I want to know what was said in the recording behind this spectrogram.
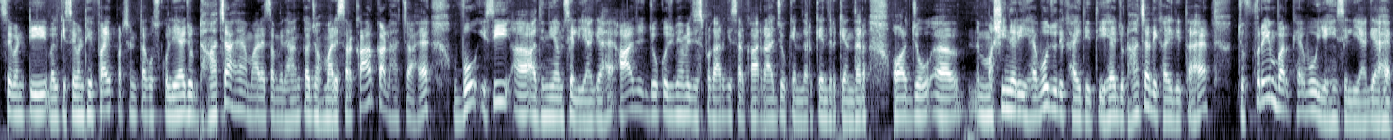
सेवेंटी बल्कि सेवेंटी फाइव परसेंट तक उसको लिया है। जो ढांचा है हमारे संविधान का, जो हमारी सरकार का ढांचा है, वो इसी अधिनियम से लिया गया है। आज जो कुछ भी हमें जिस प्रकार की सरकार राज्यों के अंदर, केंद्र के अंदर और जो मशीनरी है, वो जो दिखाई देती है, जो ढांचा दिखाई देता है, जो फ्रेमवर्क है, वो यहीं से लिया गया है।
